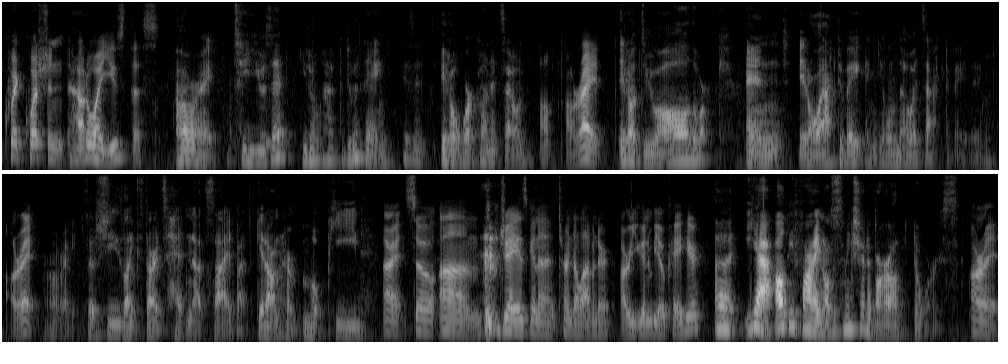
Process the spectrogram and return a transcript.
quick question: How do I use this? All right. To use it, you don't have to do a thing. Is it? It'll work on its own. Oh, all right. It'll do all the work. And it'll activate and you'll know it's activating. All right. All right. So she like starts heading outside, but get on her moped. All right. So um, Jay is gonna turn to Lavender. Are you gonna be okay here? Uh, yeah, I'll be fine. I'll just make sure to bar all the doors. All right.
